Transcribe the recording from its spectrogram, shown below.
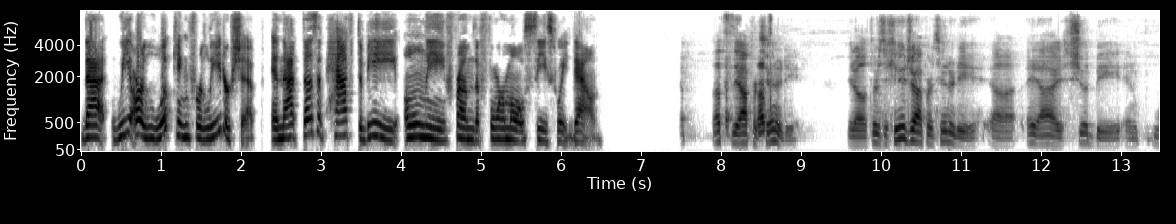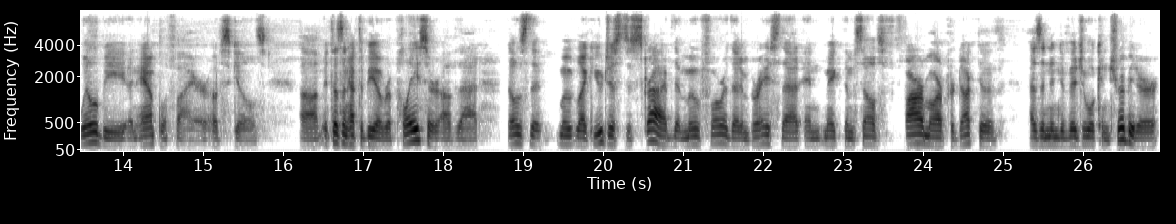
that we are looking for leadership. And that doesn't have to be only from the formal C suite down. That's the opportunity. That's- you know, there's a huge opportunity. Uh, AI should be and will be an amplifier of skills. Um, it doesn't have to be a replacer of that. Those that move, like you just described, that move forward, that embrace that, and make themselves far more productive as an individual contributor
